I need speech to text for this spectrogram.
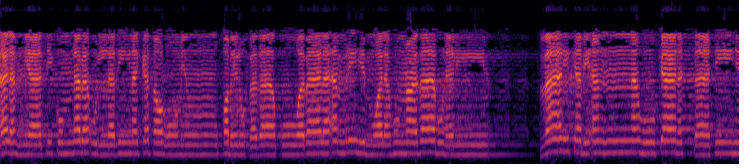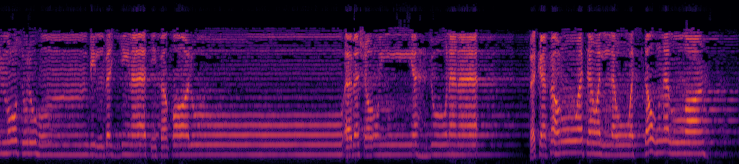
ألم ياتكم نبأ الذين كفروا من قبل فذاقوا وبال أمرهم ولهم عذاب أليم ذلك بأنه كانت تاتيهم رسلهم بالبينات فقالوا أبشر يهدوننا فكفروا وتولوا واستغنى الله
